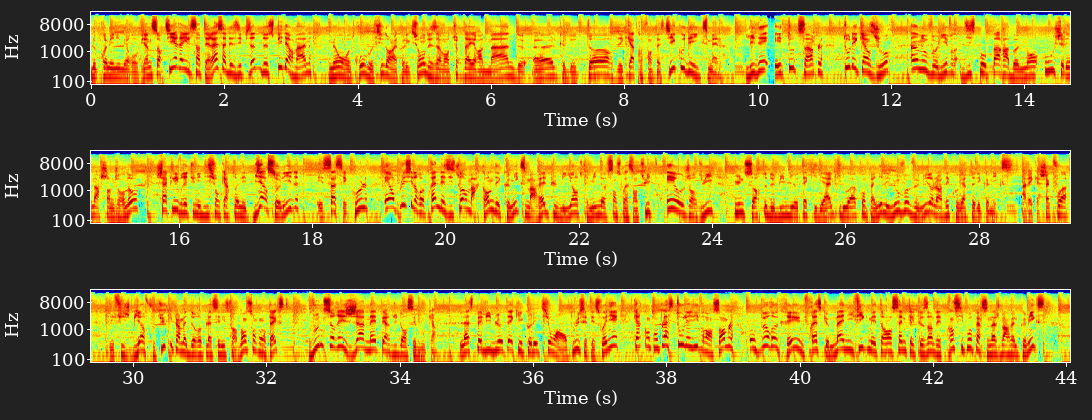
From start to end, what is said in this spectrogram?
Le premier numéro vient de sortir et il s'intéresse à des épisodes de Spider-Man, mais on retrouve aussi dans la collection des aventures d'Iron Man, de Hulk, de Thor, des 4 Fantastiques ou des X-Men. L'idée est toute simple, tous les 15 jours, un nouveau livre dispo par abonnement ou chez les marchands de journaux. Chaque livre est une édition cartonnée bien solide, et ça c'est cool. Et en plus ils reprennent des histoires marquantes des comics Marvel publiés entre 1968 et aujourd'hui, une sorte de bibliothèque idéale qui doit accompagner les nouveaux venus dans leur découverte des comics. Avec à chaque fois des fiches bien foutues qui permettent de replacer l'histoire dans son contexte, vous ne serez jamais perdu dans ces bouquins. L'aspect bibliothèque et collection a en plus été soigné, car quand on place tous les livres ensemble, on peut recréer une fresque magnifique mettant en scène quelques-uns des principaux personnages Marvel Comics.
